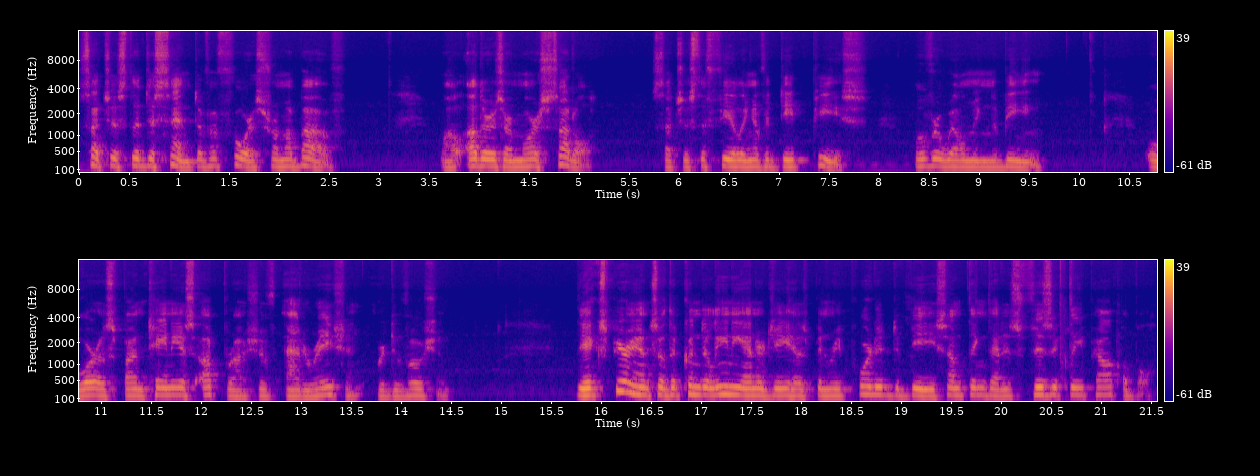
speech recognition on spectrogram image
such as the descent of a force from above, while others are more subtle such as the feeling of a deep peace overwhelming the being, or a spontaneous uprush of adoration or devotion. The experience of the Kundalini energy has been reported to be something that is physically palpable.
